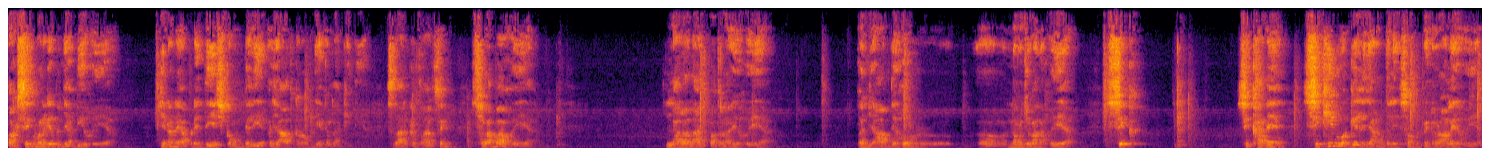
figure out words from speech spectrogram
ਭਗਤ ਸਿੰਘ ਵਰਗੇ ਪੰਜਾਬੀ ਹੋਏ ਆ, ਜਿਨ੍ਹਾਂ ਨੇ ਆਪਣੇ ਦੇਸ਼ ਕੌਮ ਦੇ ਲਈ ਆਜ਼ਾਦ ਕਰਾਉਣ ਦੀਆਂ ਗੱਲਾਂ ਕੀਤੀਆਂ। ਸਰਦਾਰ ਕਰਤਾਰ ਸਿੰਘ ਸਰਾਭਾ ਹੋਏ ਆ, ਲਾਲਾ ਲਾਜਪਤ ਰਾਏ ਹੋਏ ਆ, ਪੰਜਾਬ ਦੇ ਹੋਰ ਨੌਜਵਾਨ ਹੋਏ ਆ। ਸਿੱਖ, ਸਿੱਖਾਂ ਨੇ ਸਿੱਖੀ ਨੂੰ ਅੱਗੇ ਲਿਜਾਣ ਦੇ ਲਈ ਸੰਤ ਪਿੰਡਰਾਂ ਵਾਲੇ ਹੋਏ ਆ।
